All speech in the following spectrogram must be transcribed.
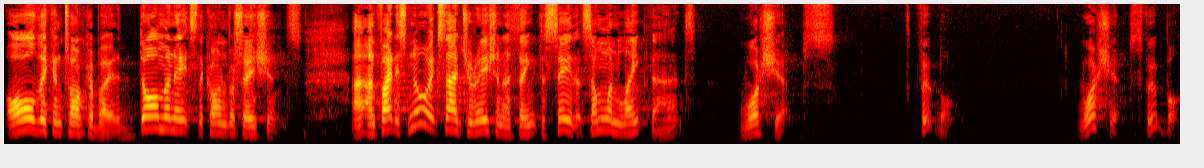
all they can talk about, it dominates the conversations. Uh, in fact, it's no exaggeration, I think, to say that someone like that worships football. Worships football.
